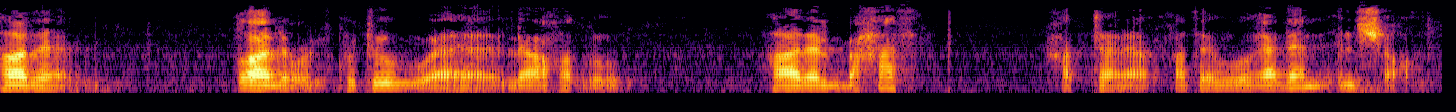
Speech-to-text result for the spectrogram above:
هذا طالعوا الكتب ولاحظوا هذا البحث حتى نلقته غدا إن شاء الله.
